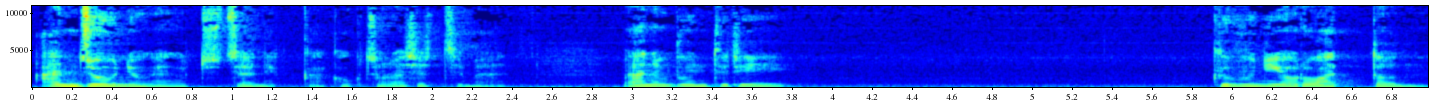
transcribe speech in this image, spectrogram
안 좋은 영향을 주지 않을까 걱정하셨지만 많은 분들이 그분이 열어왔던,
